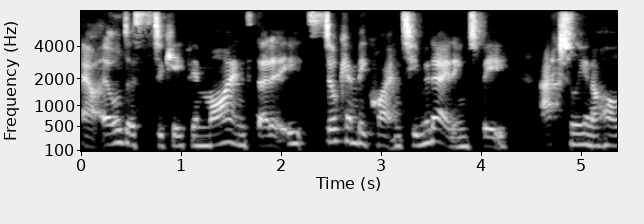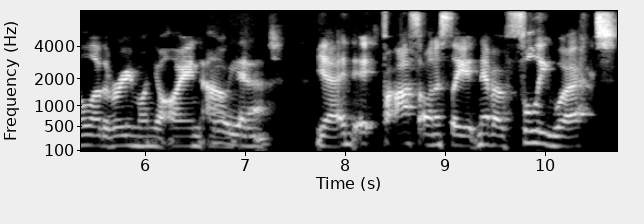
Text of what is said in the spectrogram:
our eldest to keep in mind that it, it still can be quite intimidating to be actually in a whole other room on your own. Um, oh yeah. And, yeah, and it, for us, honestly, it never fully worked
